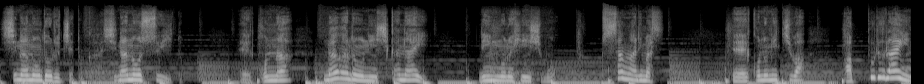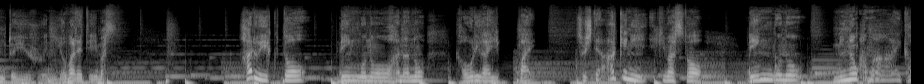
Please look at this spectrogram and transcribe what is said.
シナノドルチェとかシナノスイート、えー、こんな長野にしかないリンゴの品種もたくさんあります、えー、この道はアップルラインというふうに呼ばれています。春行くとリンゴのお花の香りがいっぱい。そして秋に行きますとリンゴの実の甘い香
